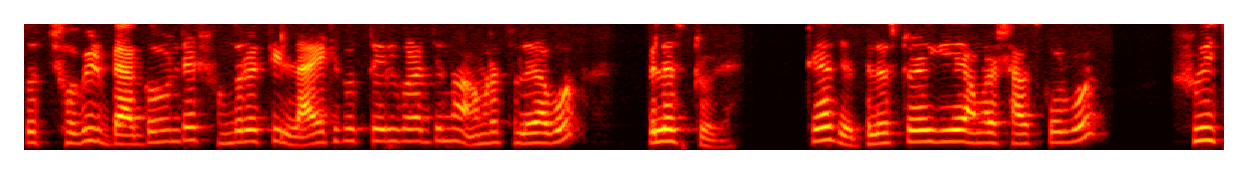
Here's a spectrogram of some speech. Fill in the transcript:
তো ছবির ব্যাকগ্রাউন্ডে সুন্দর একটি লাইট ইফেক্ট তৈরি করার জন্য আমরা চলে যাব প্লে স্টোরে ঠিক আছে? প্লে স্টোরে গিয়ে আমরা সার্চ করব switch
